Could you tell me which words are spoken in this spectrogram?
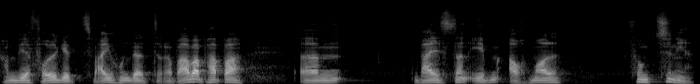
haben wir Folge 200 Rhabarberpapa, ähm, weil es dann eben auch mal funktioniert.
